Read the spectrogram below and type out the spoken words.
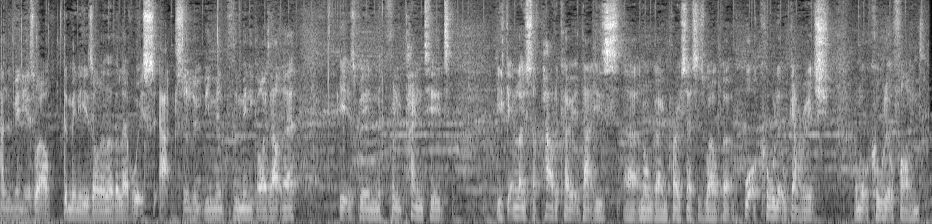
and the Mini as well. The Mini is on another level, it's absolutely mint for the Mini guys out there. It has been fully painted, he's getting loads of stuff powder coated. That is uh, an ongoing process as well but what a cool little garage and what a cool little find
